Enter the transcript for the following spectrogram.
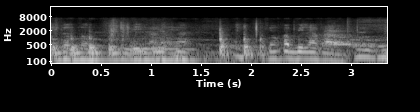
Ito to, hindi na na yan. Yung kabila ka. Oo.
